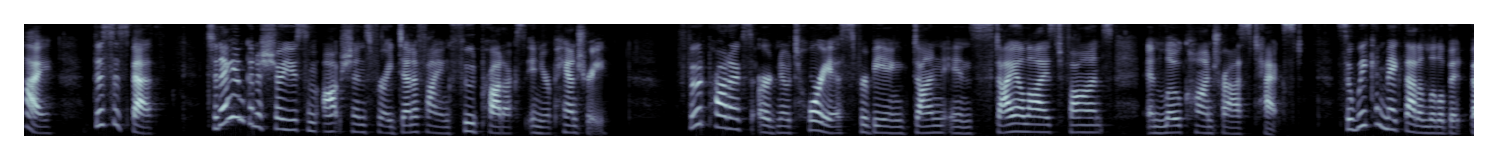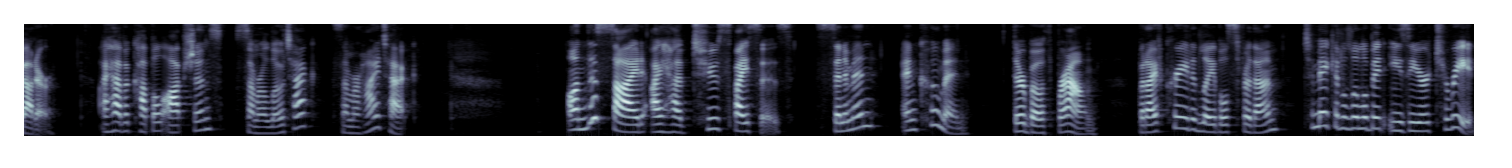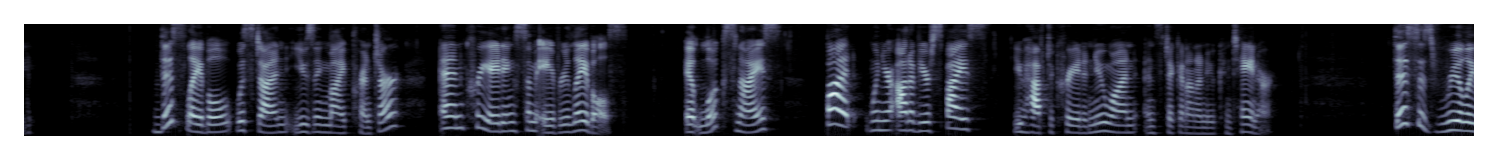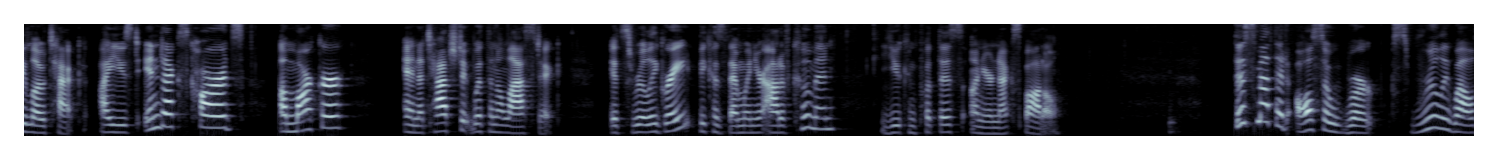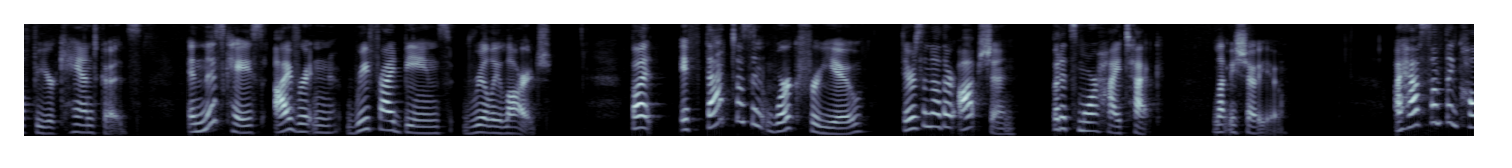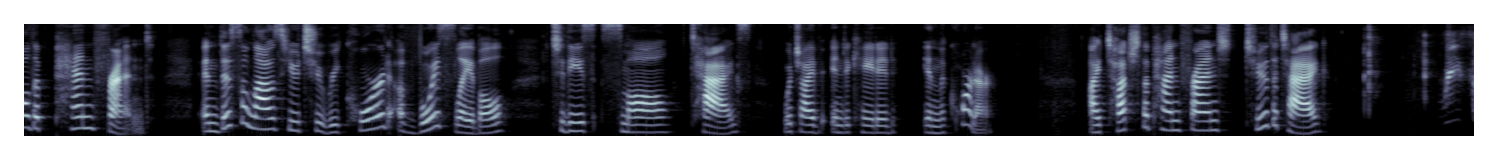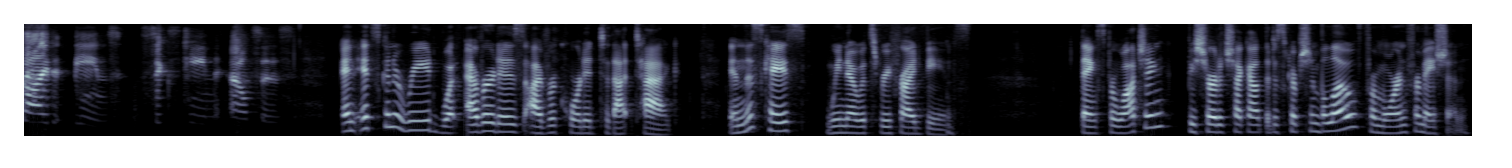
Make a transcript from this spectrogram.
Hi, this is Beth. Today I'm going to show you some options for identifying food products in your pantry. Food products are notorious for being done in stylized fonts and low contrast text, so we can make that a little bit better. I have a couple options, some are low tech, some are high tech. On this side I have two spices, cinnamon and cumin. They're both brown, but I've created labels for them to make it a little bit easier to read. This label was done using my printer and creating some Avery labels. It looks nice, but when you're out of your spice, you have to create a new one and stick it on a new container. This is really low tech. I used index cards, a marker, and attached it with an elastic. It's really great because then when you're out of cumin, you can put this on your next bottle. This method also works really well for your canned goods. In this case, I've written refried beans really large. But if that doesn't work for you, there's another option, but it's more high tech. Let me show you. I have something called a PenFriend, and this allows you to record a voice label to these small tags, which I've indicated in the corner. I touch the PenFriend to the tag. Refried beans. And it's going to read whatever it is I've recorded to that tag. In this case, we know it's refried beans. Thanks for watching. Be sure to check out the description below for more information.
